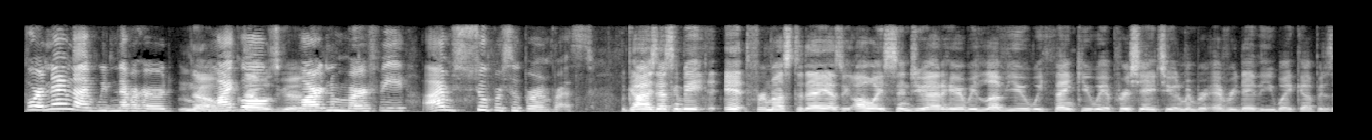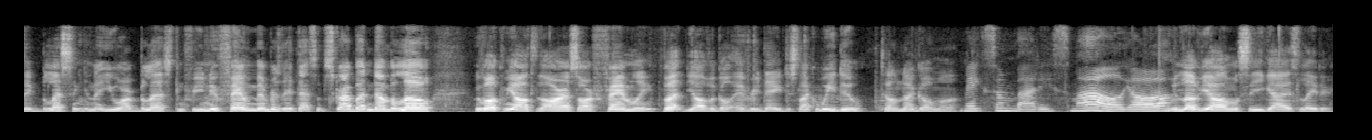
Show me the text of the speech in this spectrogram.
for a name that we've never heard. No, Michael that was good. Martin Murphey. I'm super, super impressed. But guys, that's gonna be it from us today. As we always send you out of here, we love you, we thank you, we appreciate you, and remember every day that you wake up, it is a blessing, and that you are blessed. And for your new family members, hit that subscribe button down below. We welcome y'all to the RSR family, but y'all have a goal every day, just like we do. Tell them that go, ma. Make somebody smile, y'all. We love y'all, and we'll see you guys later.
